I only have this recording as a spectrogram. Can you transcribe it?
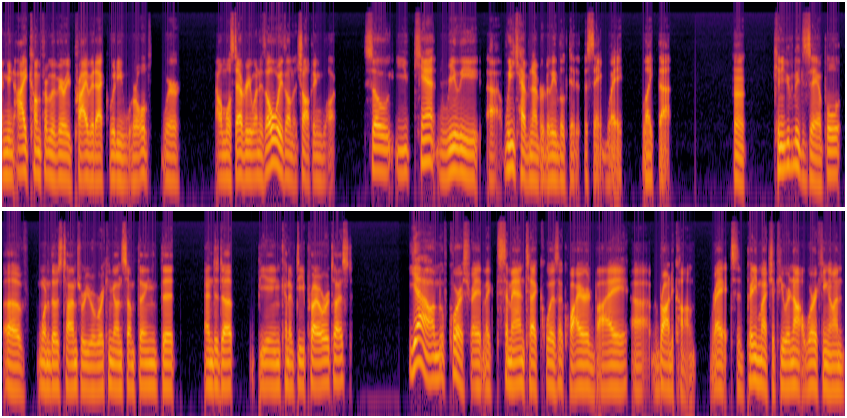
I mean, I come from a very private equity world where almost everyone is always on the chopping block. So you can't really, uh, we have never really looked at it the same way like that. Huh. Can you give an example of one of those times where you were working on something that ended up being kind of deprioritized? Yeah, um, of course, right? Like Symantec was acquired by uh, Broadcom right? So pretty much if you were not working on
